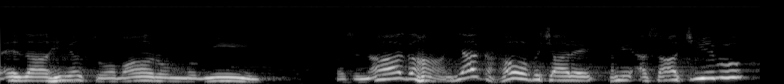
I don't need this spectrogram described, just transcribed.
فاذا هي صومار مبين۔ پس ناگہاں، یک ہو بچارے، ہمیں اساچی بو؟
